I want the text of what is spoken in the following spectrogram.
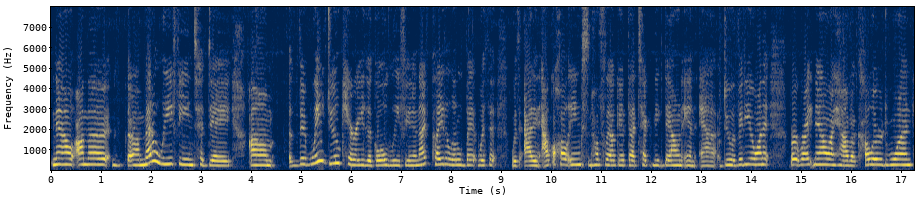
Now, on the uh, metal leafing today, um, the, we do carry the gold leafing and I've played a little bit with it with adding alcohol inks and hopefully I'll get that technique down and uh, do a video on it. But right now I have a colored one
